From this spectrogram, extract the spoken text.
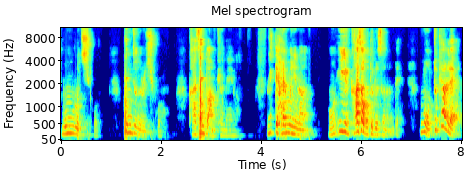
몸으로 치고 금전으로 치고 가정도 안 편해요. 이때 할머니는 어? 이길 가자고 들어서는데 너 어떻게 할래?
